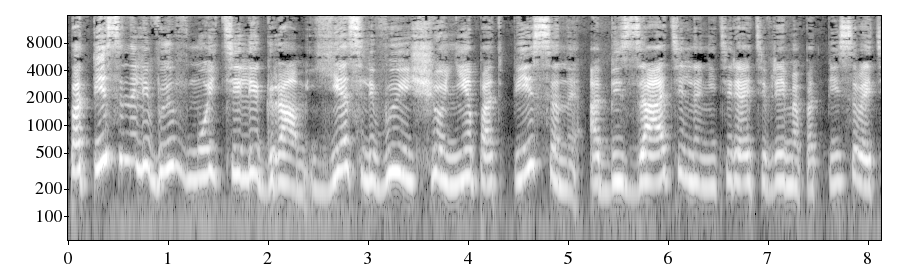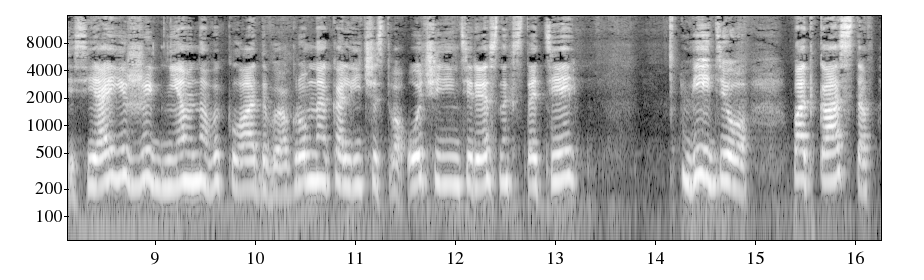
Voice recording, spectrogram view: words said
Подписаны ли вы в мой телеграм? Если вы еще не подписаны, обязательно не теряйте время, подписывайтесь. Я ежедневно выкладываю огромное количество очень интересных статей, видео, подкастов –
